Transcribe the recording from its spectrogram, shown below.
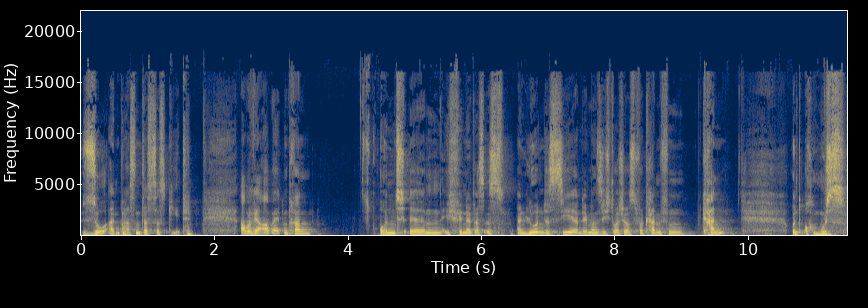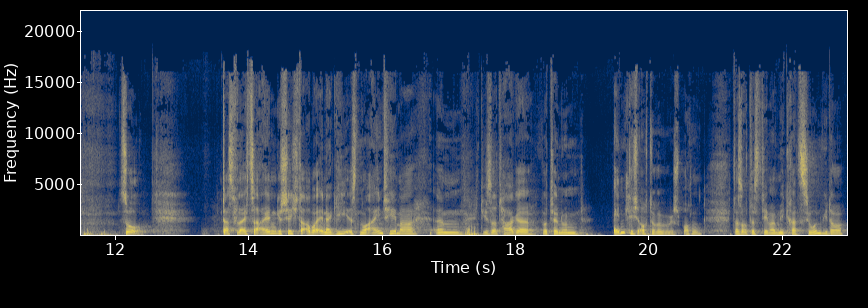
so anpassen, dass das geht. Aber wir arbeiten dran und ähm, ich finde, das ist ein lohnendes Ziel, an dem man sich durchaus verkämpfen kann und auch muss. So, das vielleicht zur einen Geschichte, aber Energie ist nur ein Thema. Ähm, dieser Tage wird ja nun endlich auch darüber gesprochen, dass auch das Thema Migration wieder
